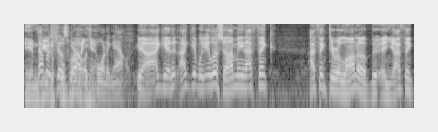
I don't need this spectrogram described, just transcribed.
In That was beautiful just what I was Birmingham. pointing out. Yeah, I get it. I get. Well, listen, I mean, I think, I think there are a lot of, and I think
